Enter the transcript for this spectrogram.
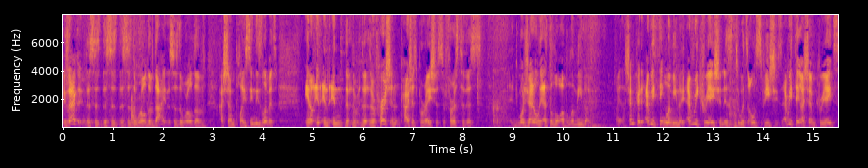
exactly. This is this is this is the world of die. This is the world of Hashem placing these limits. You know, in, in, in the, the, the Rav Hirsch in Parshas Bereshit refers to this more generally as the law of Laminoi. Right? Hashem created everything lamina. Every creation is to its own species. Everything Hashem creates,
